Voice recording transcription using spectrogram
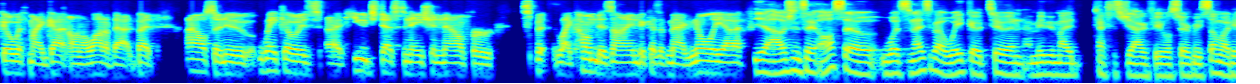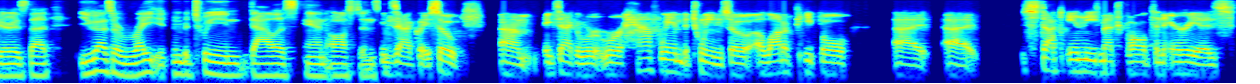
go with my gut on a lot of that. But I also knew Waco is a huge destination now for like home design because of Magnolia. Yeah, I was going to say also what's nice about Waco too, and maybe my Texas geography will serve me somewhat here, is that you guys are right in between Dallas and Austin. Exactly. So um, exactly, we're we're halfway in between. So a lot of people uh, uh, stuck in these metropolitan areas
